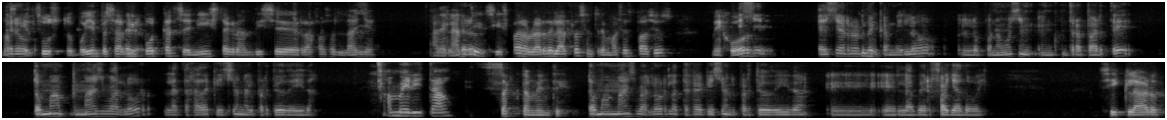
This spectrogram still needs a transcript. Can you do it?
más pero, que el susto. Voy a empezar pero, mi podcast en Instagram, dice Rafa Saldaña. Adelante, pero, si es para hablar del Atlas, entre más espacios, mejor. Ese, ese error de Camilo lo ponemos en, en, contraparte. Toma más valor la tajada que hizo en el partido de ida. Ameritado. Exactamente. Toma más valor la tajada que hizo en el partido de ida eh, el haber fallado hoy. Sí, claro.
